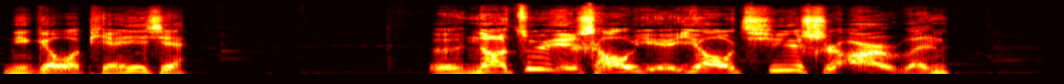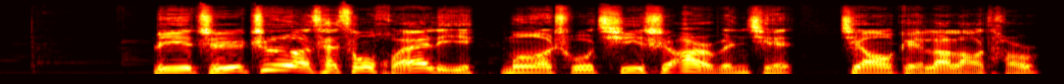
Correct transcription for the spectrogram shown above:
你给我便宜些。呃，那最少也要七十二文。李直这才从怀里摸出七十二文钱，交给了老头。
